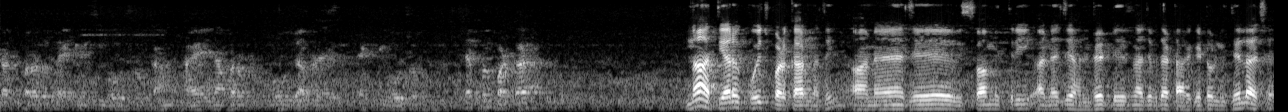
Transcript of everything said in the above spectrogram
તત્પર છો એગ્રેસિવ હોવ છો કામ થાય એના પર બહુ જ આપણે એક્ટિવ હોવ છો. સાહેબ, કોઈ પડકાર? ના, અત્યારે કોઈ જ પડકાર નથી. અને જે વિશ્વામિત્રી અને જે હંડ્રેડ ડેઝના જે બધા ટાર્ગેટો લીધેલા છે,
